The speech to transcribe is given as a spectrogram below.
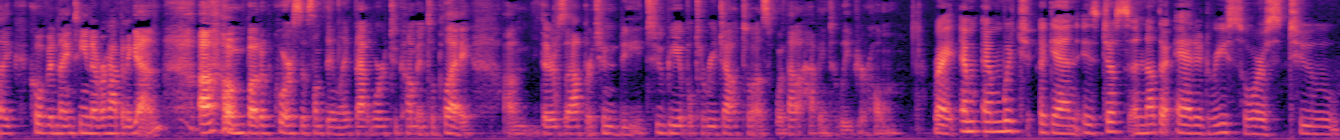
like COVID 19 never happen again, um, but of course, if something like that were to come into play, um, there's the opportunity to be able to reach out to us without having to leave your home. Right. And and which again is just another added resource to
